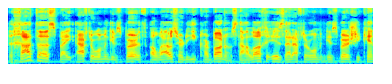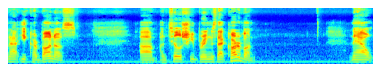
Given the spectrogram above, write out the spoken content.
The chatas by after a woman gives birth allows her to eat karbanos. The halacha is that after a woman gives birth, she cannot eat karbanos um, until she brings that korban. Now,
